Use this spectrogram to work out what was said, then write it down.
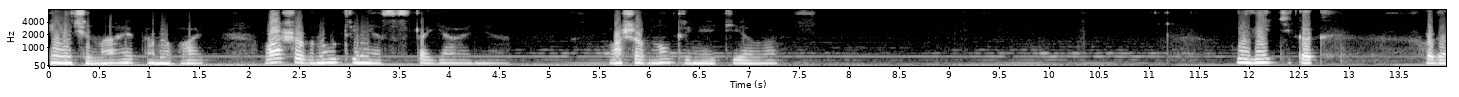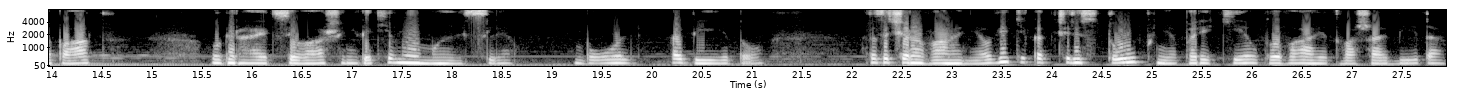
И начинает омывать ваше внутреннее состояние, ваше внутреннее тело. Увидите, как водопад убирает все ваши негативные мысли, боль, обиду, разочарование. Увидите, как через ступни по реке уплывает ваша обида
